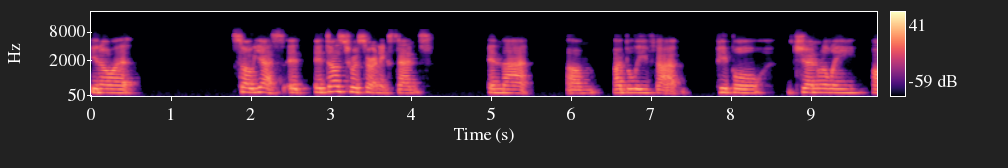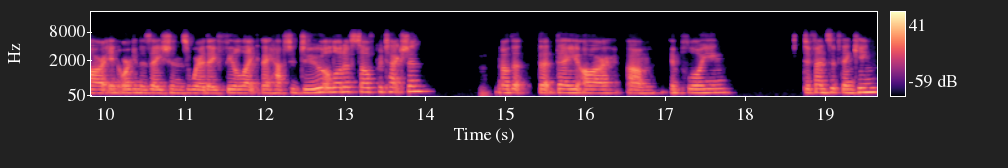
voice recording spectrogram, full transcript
you know, it, so yes, it it does to a certain extent, in that um, I believe that people generally are in organizations where they feel like they have to do a lot of self protection. Mm-hmm. You know that that they are um, employing defensive thinking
